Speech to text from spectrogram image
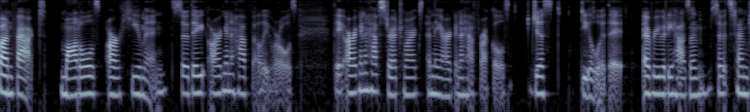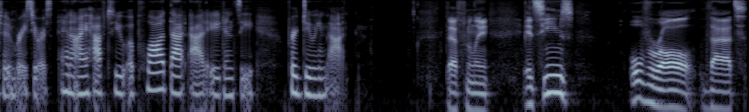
fun fact models are human. So they are going to have belly rolls, they are going to have stretch marks, and they are going to have freckles. Just deal with it. Everybody has them. So it's time to embrace yours. And I have to applaud that ad agency for doing that. definitely. It seems overall that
